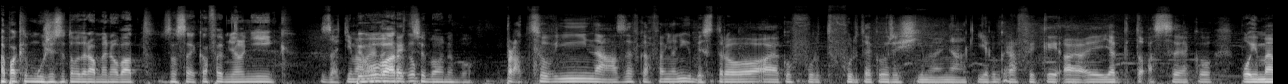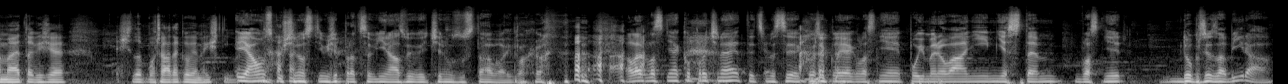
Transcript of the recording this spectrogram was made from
A pak může se to teda jmenovat zase kafe Mělník, Zatím pivovar jako třeba, nebo? Pracovní název Kafe Mělník Bistro a jako furt, furt jako řešíme nějaký jako grafiky a jak to asi jako pojmeme, takže ještě to pořád jako vymýšlíme. Já mám zkušenost s tím, že pracovní názvy většinou zůstávají, bacha. Ale vlastně jako proč ne? Teď jsme si jako řekli, jak vlastně pojmenování městem vlastně dobře zabírá.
